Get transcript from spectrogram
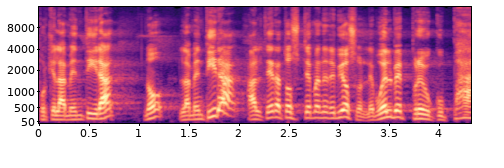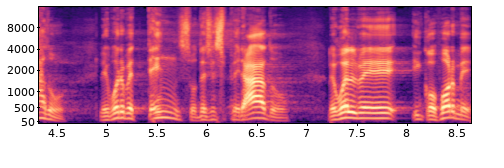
Porque la mentira, no, la mentira altera todo el sistema nervioso, le vuelve preocupado, le vuelve tenso, desesperado, le vuelve inconforme,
